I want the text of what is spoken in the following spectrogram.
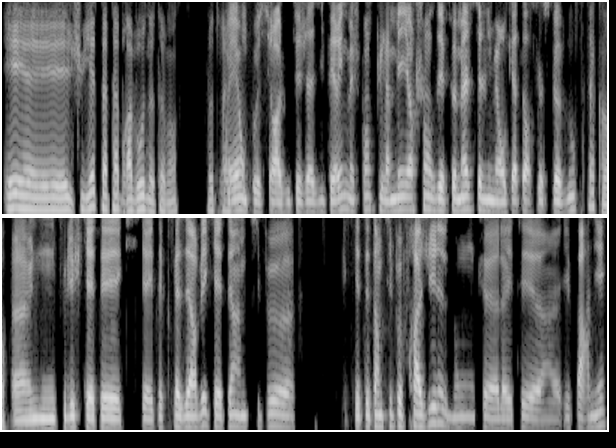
et euh, Juliette Papa Bravo notamment. Oui, on peut aussi rajouter Jazzy Perrine, mais je pense que la meilleure chance des femelles, c'est le numéro 14, Just Love You. D'accord. Euh, une pouliche qui a été qui a été préservée, qui a été un petit peu qui était un petit peu fragile, donc elle a été épargnée.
